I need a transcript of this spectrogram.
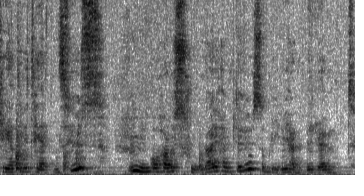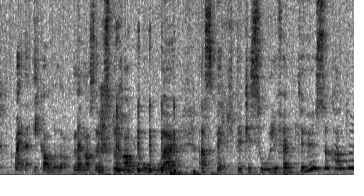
kreativitetens hus. Mm. Og har du sola i femte hus, så blir du gjerne berømt. Nei, det er ikke alle, da. Men altså, hvis du har gode aspekter til sol i femte hus, så kan du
